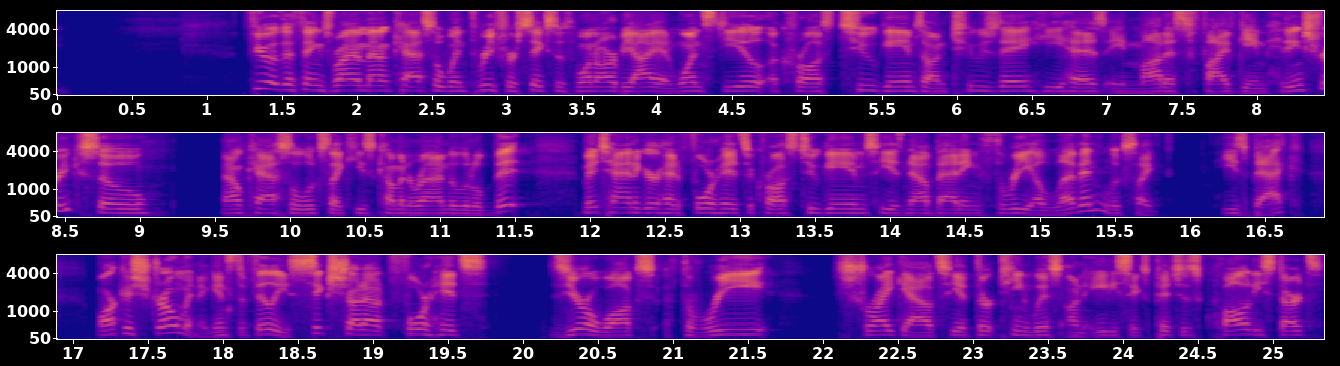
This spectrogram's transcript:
A few other things. Ryan Mountcastle went three for six with one RBI and one steal across two games on Tuesday. He has a modest five game hitting streak. So Mountcastle looks like he's coming around a little bit. Mitch Haniger had four hits across two games. He is now batting 311. Looks like he's back. Marcus Stroman against the Phillies, six shutout, four hits, zero walks, three strikeouts. He had 13 whiffs on 86 pitches. Quality starts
